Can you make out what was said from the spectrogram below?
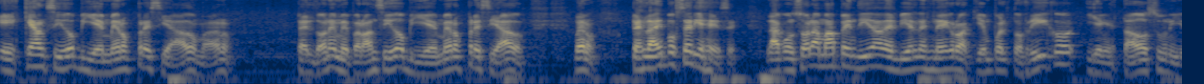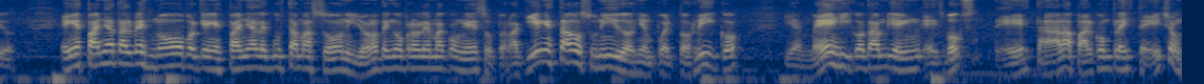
es que han sido bien menospreciados, mano. Perdónenme, pero han sido bien menospreciados. Bueno, pues la Xbox Series S, la consola más vendida del Viernes Negro aquí en Puerto Rico y en Estados Unidos. En España tal vez no, porque en España les gusta más Sony, yo no tengo problema con eso, pero aquí en Estados Unidos y en Puerto Rico y en México también, Xbox está a la par con PlayStation.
